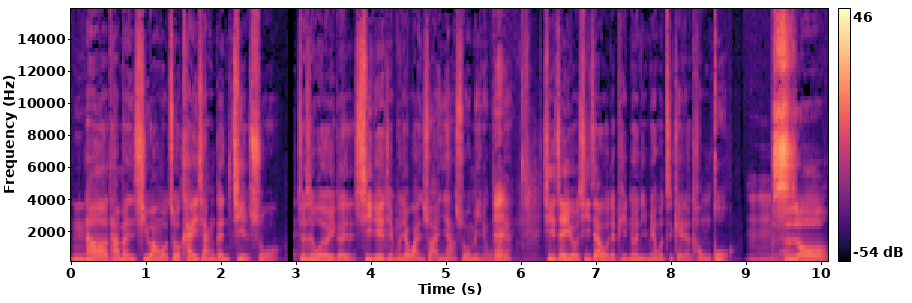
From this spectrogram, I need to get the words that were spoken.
嗯。然后他们希望我做开箱跟解说。就是我有一个系列节目叫《玩耍印象说明》，我的其实这游戏在我的评论里面，我只给了通过，嗯哼，是哦，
